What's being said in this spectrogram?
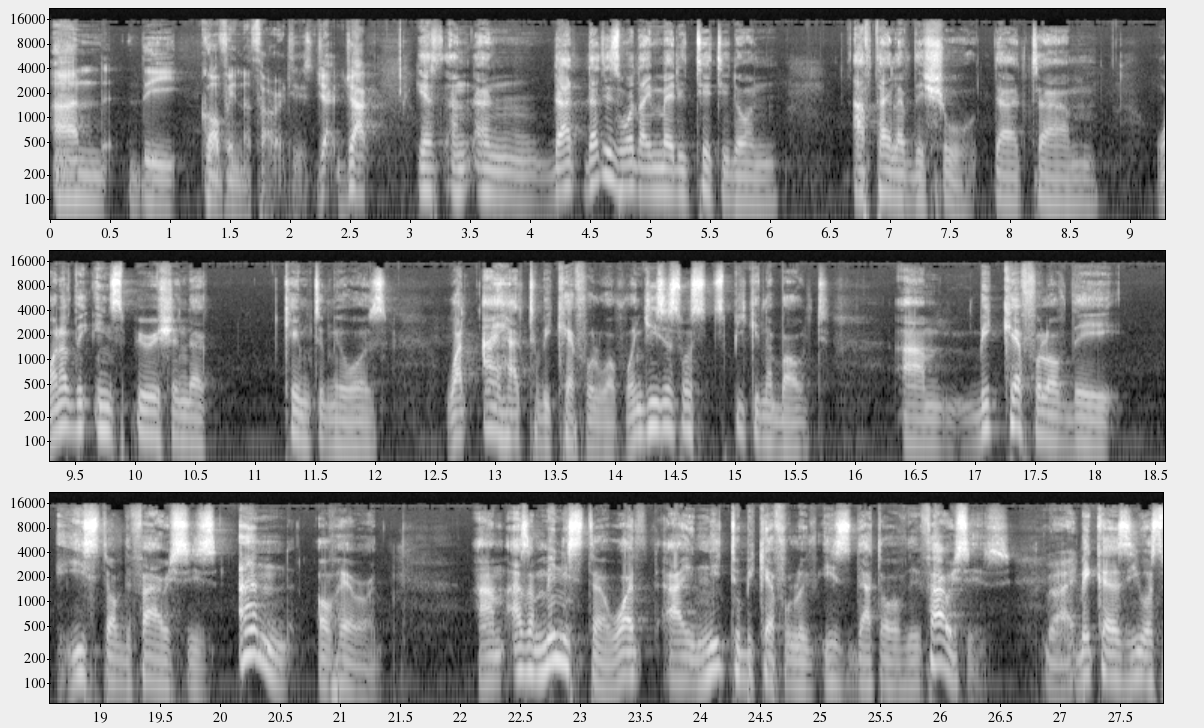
and the governing authorities. Jack, Jack Yes, and, and that, that is what I meditated on after I left the show. That um, one of the inspiration that came to me was what I had to be careful of. When Jesus was speaking about um, be careful of the yeast of the Pharisees and of Herod. Um, as a minister, what I need to be careful of is that of the Pharisees. Right. Because he was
